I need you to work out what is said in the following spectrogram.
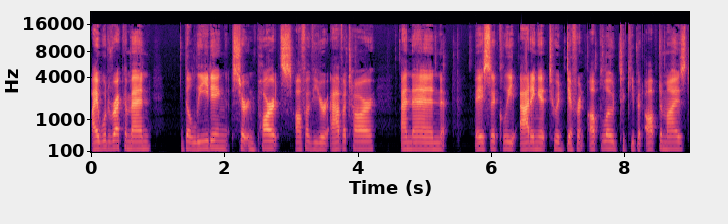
I would recommend deleting certain parts off of your avatar and then basically adding it to a different upload to keep it optimized.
